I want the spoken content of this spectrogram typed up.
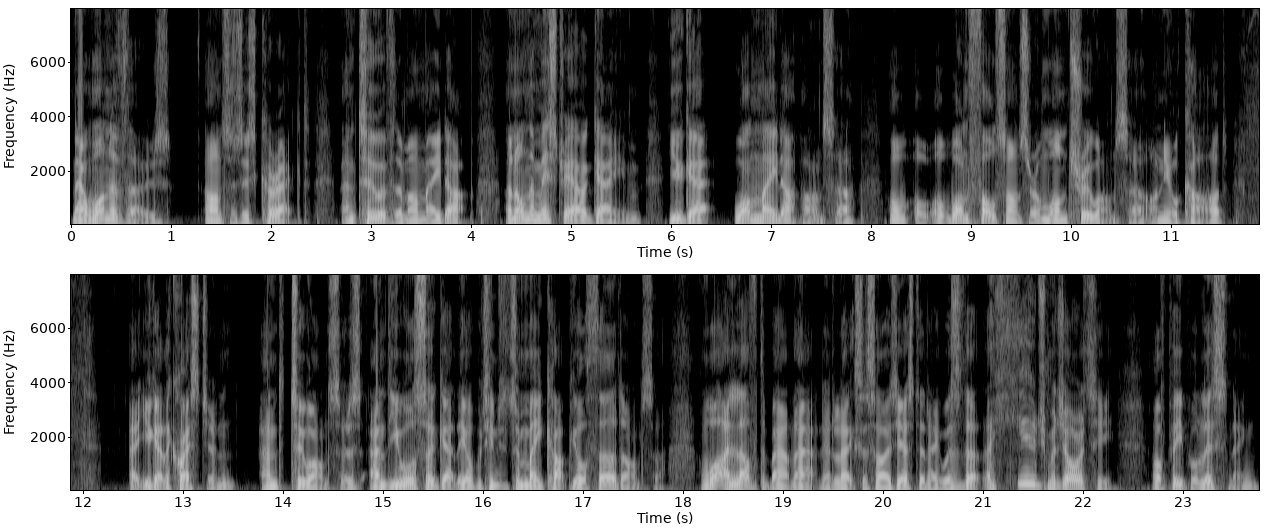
Now, one of those answers is correct, and two of them are made up. And on the Mystery Hour game, you get one made up answer, or, or, or one false answer and one true answer on your card. Uh, you get the question and two answers, and you also get the opportunity to make up your third answer. And what I loved about that little exercise yesterday was that a huge majority of people listening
